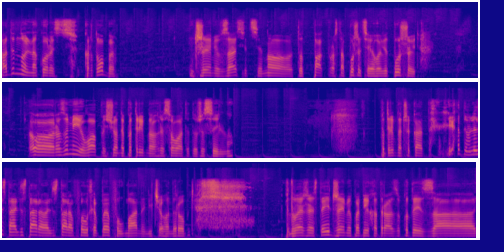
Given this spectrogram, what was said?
1-0 на користь Кордоби. Джемі в засідці, но тут пак просто пушиться, його відпушують. О, розумію, вапи, що не потрібно агресувати дуже сильно. Потрібно чекати. Я дивлюсь на Алістара, Алістара фул хп, фул мана, нічого не робить. Підвежує стоїть, Джемі побіг одразу куди за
